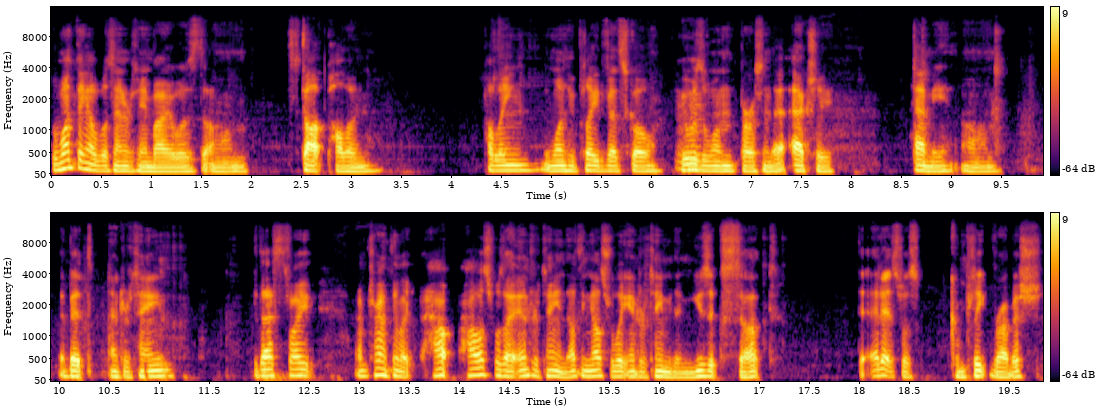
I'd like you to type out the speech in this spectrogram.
The one thing I was entertained by was the um Scott Pauline, Paulin, the one who played Red Skull. He was the one person that actually had me um a bit entertained. But that's why I'm trying to think like how how else was I entertained? Nothing else really entertained me. The music sucked. The edits was complete rubbish.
